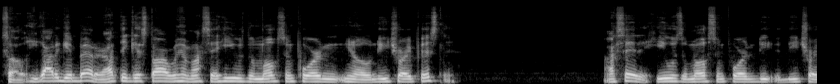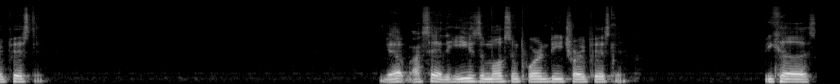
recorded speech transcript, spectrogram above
So he got to get better. I think it started with him. I said he was the most important, you know, Detroit Piston. I said it. He was the most important D- Detroit Piston. Yep, I said it. He's the most important Detroit Piston because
